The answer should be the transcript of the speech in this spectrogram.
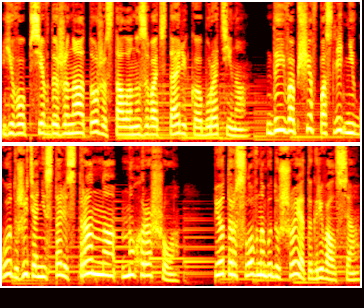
Его псевдожена тоже стала называть старика Буратино. Да и вообще в последний год жить они стали странно, но хорошо. Петр словно бы душой отогревался.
